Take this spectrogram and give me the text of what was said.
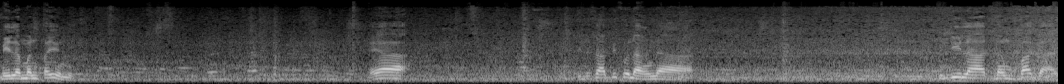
May laman pa yun eh. Kaya, sinasabi ko lang na hindi lahat ng bagay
